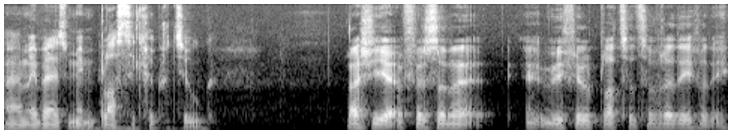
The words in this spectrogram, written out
ähm, eben mit einem Plastiküberzug. Weißt du, wie, für so eine, wie viel Platz hat es auf einer DVD?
